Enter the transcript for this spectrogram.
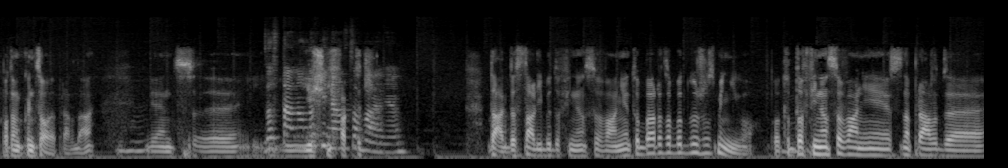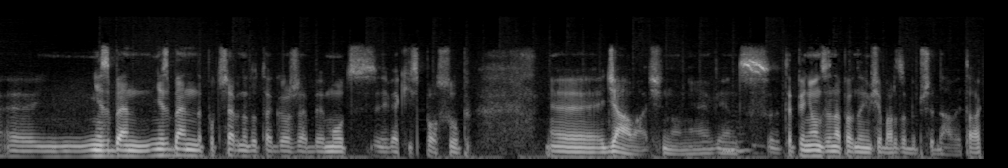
potem końcowe, prawda? Więc e, Dostaną jeśli faktycznie dofinansowanie. tak, dostaliby dofinansowanie, to bardzo by dużo zmieniło. Bo to Mhm. dofinansowanie jest naprawdę e, niezbędne, niezbędne, potrzebne do tego, żeby móc w jakiś sposób działać. No nie? Więc te pieniądze na pewno im się bardzo by przydały, tak?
